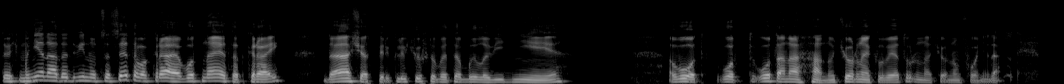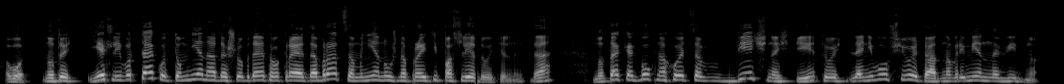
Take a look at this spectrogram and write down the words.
То есть, мне надо двинуться с этого края вот на этот край. Да, сейчас переключу, чтобы это было виднее. Вот, вот, вот она, а, ну черная клавиатура на черном фоне, да. Вот, ну то есть, если вот так вот, то мне надо, чтобы до этого края добраться, мне нужно пройти последовательность, да. Но так как Бог находится в вечности, то есть для него все это одновременно видно.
